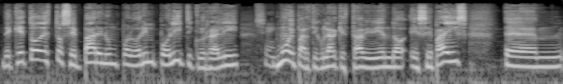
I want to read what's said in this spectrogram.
de que todo esto se para en un polvorín político israelí Sí. muy particular que está viviendo ese país. Eh,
